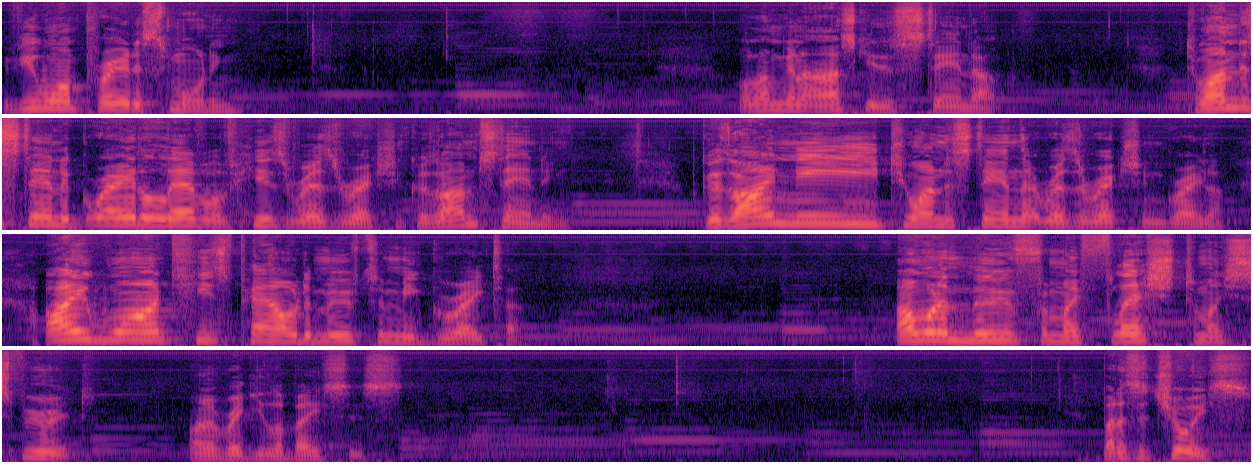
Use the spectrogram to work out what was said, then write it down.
If you want prayer this morning, well, I'm going to ask you to stand up. To understand a greater level of His resurrection, because I'm standing. Because I need to understand that resurrection greater. I want His power to move to me greater. I want to move from my flesh to my spirit on a regular basis. But it's a choice.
